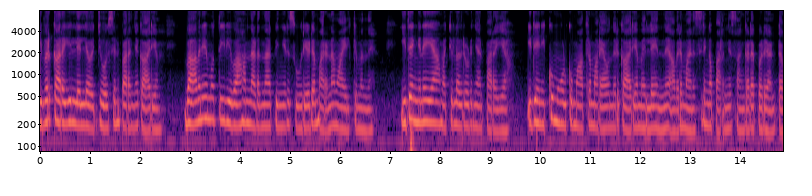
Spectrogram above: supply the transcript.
ഇവർക്കറിയില്ലല്ലോ ജോത്സ്യൻ പറഞ്ഞ കാര്യം. ഭാവനയുമൊത്തി വിവാഹം നടന്നാൽ പിന്നീട് സൂര്യയുടെ മരണമായിരിക്കുമെന്ന്. ഇതെങ്ങനെയാ മറ്റുള്ളവരോട് ഞാൻ പറയുക ഇതെനിക്കും മോൾക്കും മാത്രം അറിയാവുന്നൊരു കാര്യമല്ല എന്ന് അവർ മനസ്സിലിങ്ങ് പറഞ്ഞ് സങ്കടപ്പെടുകയാണ് കേട്ടോ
